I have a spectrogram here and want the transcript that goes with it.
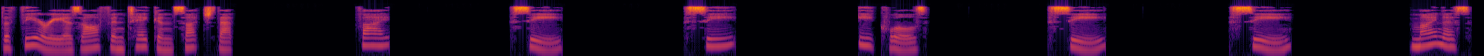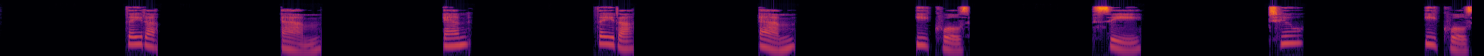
the theory is often taken such that phi c c equals c c minus theta m and theta m equals c 2 equals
